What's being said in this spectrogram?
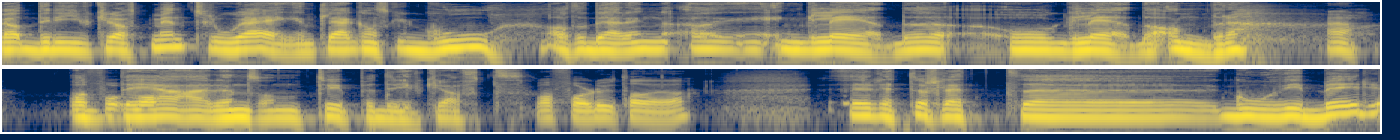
Ja, Drivkraften min tror jeg egentlig er ganske god. At det er en, en glede å glede andre. Og får- det hva, er en sånn type drivkraft. hva får du ut av det, da? Rett og slett uh, gode vibber,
